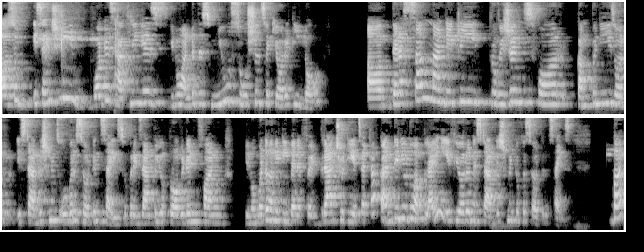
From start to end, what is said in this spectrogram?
Uh, so essentially, what is happening is, you know, under this new social security law, um, there are some mandatory provisions for companies or establishments over a certain size. So, for example, your provident fund, you know, maternity benefit, gratuity, etc., continue to apply if you're an establishment of a certain size. But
